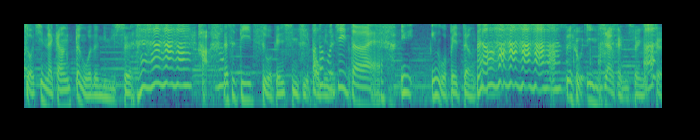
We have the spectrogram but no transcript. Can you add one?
走进来刚刚瞪我的女生，好，那是第一次我跟信姐碰面。我都不记得哎，因为因为我被瞪，所以我印象很深刻。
